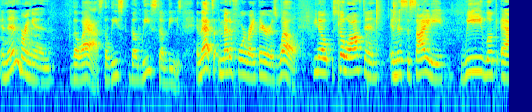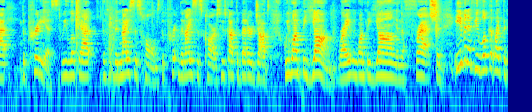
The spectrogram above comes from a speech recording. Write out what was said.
and then bring in the last, the least, the least of these. And that's a metaphor right there as well. You know, so often in this society, we look at the prettiest. We look at the, the nicest homes, the the nicest cars. Who's got the better jobs? We want the young, right? We want the young and the fresh. And even if you look at like the,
